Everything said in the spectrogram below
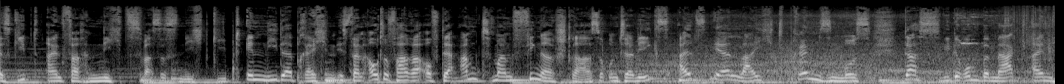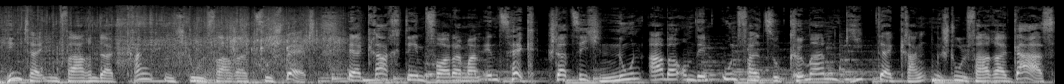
Es gibt einfach nichts, was es nicht gibt. In Niederbrechen ist ein Autofahrer auf der Amtmann-Fingerstraße unterwegs, als er leicht bremsen muss. Das wiederum bemerkt ein hinter ihm fahrender Krankenstuhlfahrer zu spät. Er kracht dem Vordermann ins Heck. Statt sich nun aber um den Unfall zu kümmern, gibt der Krankenstuhlfahrer Gas.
